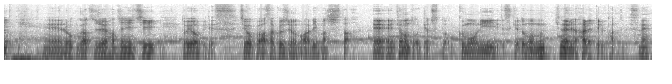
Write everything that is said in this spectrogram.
い、えー6月18日土曜日です。時刻は朝9時を回りました。えー今日の東京はちょっと曇りですけども、昨日より晴れてる感じですね。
